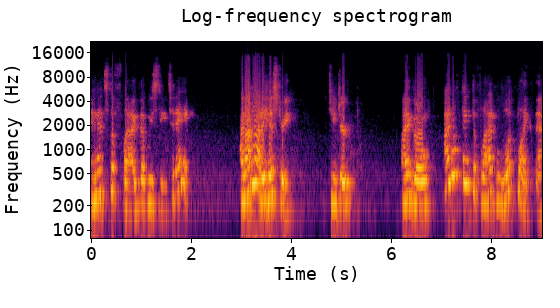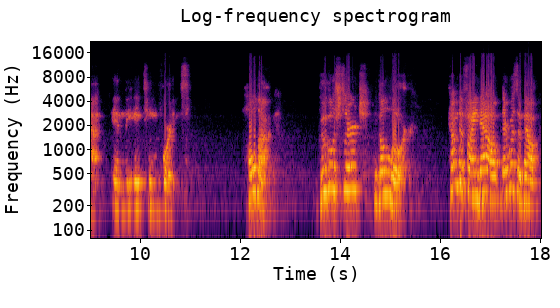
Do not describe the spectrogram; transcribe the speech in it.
and it's the flag that we see today. And I'm not a history teacher. I go, I don't think the flag looked like that in the 1840s. Hold on. Google search galore. Come to find out, there was about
